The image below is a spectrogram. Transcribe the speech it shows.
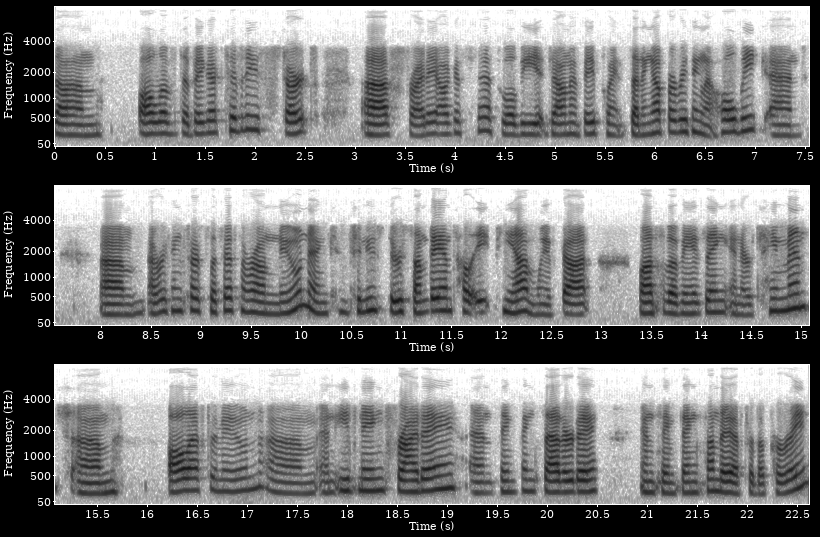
um, all of the big activities start uh, Friday, August 5th. We'll be down at Bay Point setting up everything that whole week and – um, everything starts the 5th around noon and continues through Sunday until 8 p.m. We've got lots of amazing entertainment um, all afternoon um, and evening Friday, and same thing Saturday, and same thing Sunday after the parade.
